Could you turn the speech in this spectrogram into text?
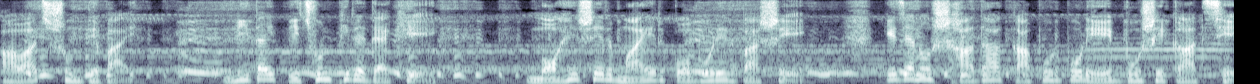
আওয়াজ শুনতে পায়। নিতাই পেছন ফিরে দেখে মহেশের মায়ের কবরের পাশে কে যেন সাদা কাপড় পরে বসে কাঁদছে।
